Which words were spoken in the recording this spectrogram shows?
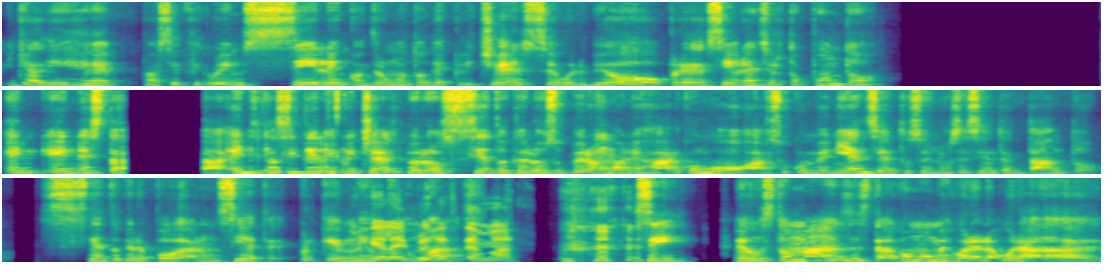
Ya dije, Pacific Rim sí le encontré un montón de clichés, se volvió predecible en cierto punto. En, en esta, en esta sí tiene clichés, pero siento que lo supieron manejar como a su conveniencia, entonces no se sienten tanto. Siento que le puedo dar un 7, porque me Porque la gustó más. disfrutaste más. Sí, me gustó más, está como mejor elaborada.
